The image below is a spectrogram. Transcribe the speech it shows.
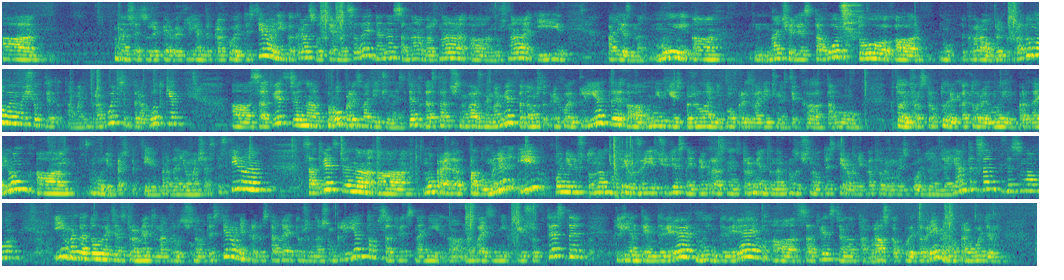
А, у нас сейчас уже первые клиенты проходят тестирование, как раз вот тема SLA для нас она важна, а, нужна и полезна. Мы а, начали с того, что а, ну, договора мы только продумываем еще, где-то там они в работе, в доработке. Соответственно, про производительность. Это достаточно важный момент, потому что приходят клиенты, у них есть пожелания по производительности к тому, к той инфраструктуре, которую мы им продаем, а, ну или в перспективе продаем, а сейчас тестируем. Соответственно, а, мы про это подумали и поняли, что у нас внутри уже есть чудесные и прекрасные инструменты нагрузочного тестирования, которые мы используем для Яндекса, для самого. И мы готовы эти инструменты нагрузочного тестирования предоставлять тоже нашим клиентам. Соответственно, они а, на базе них пишут тесты, клиенты им доверяют, мы им доверяем. Соответственно, там раз в какое-то время мы проводим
